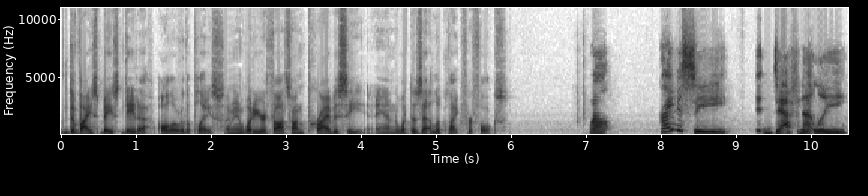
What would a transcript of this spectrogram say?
device based data all over the place. I mean, what are your thoughts on privacy and what does that look like for folks? Well, privacy definitely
